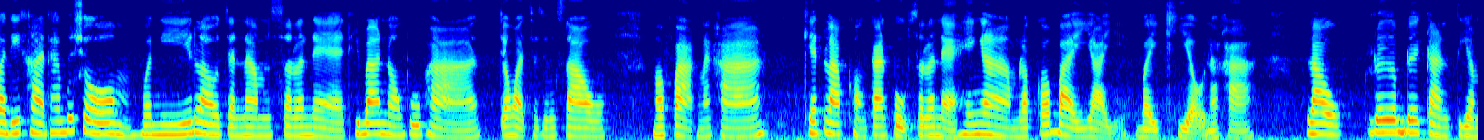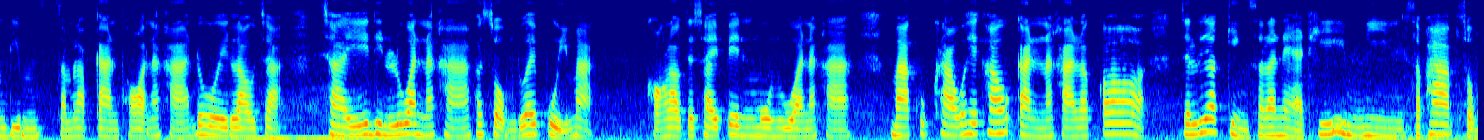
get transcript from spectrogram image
วัสดีค่ะท่านผู้ชม วันนี้เราจะนำสะระแหน่ที่บ้านน้องภูผา จังหวัดฉะเชิงเซามาฝากนะคะ เคล็ดลับของการปลูกสะระแหน่ให้งาม แล้วก็ใบใหญ่ใบเขียวนะคะ เราเริ่มด้วยการเตรียมดินสำหรับการเพาะนะคะ โดยเราจะใช้ดินร่วนนะคะ ผสมด้วยปุ๋ยหมัก ของเราจะใช้เป็นมูลวัวนะคะ มาคลุกเคล้าให้เข้ากันนะคะ แล้วก็จะเลือกกิ่งสะระแหน่ที่มีสภาพสม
